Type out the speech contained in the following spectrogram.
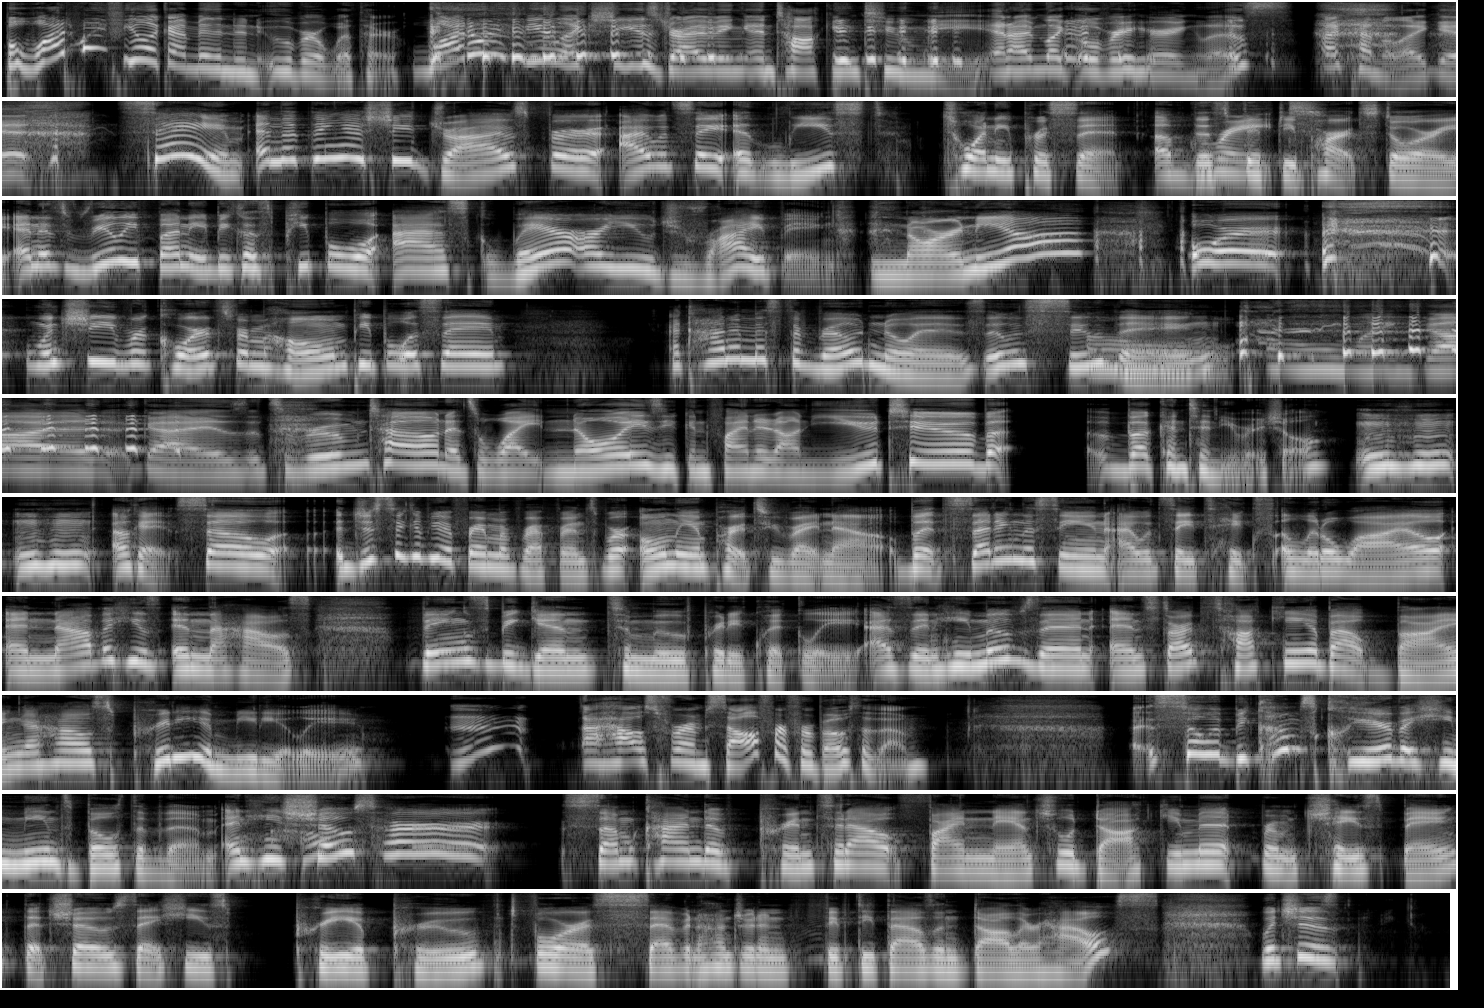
but why do I feel like I'm in an Uber with her? Why do I feel like she is driving and talking to me and I'm like overhearing this? I kind of like it. Same. And the thing is, she drives for, I would say, at least 20% of this Great. 50 part story. And it's really funny because people will ask, Where are you driving? Narnia? or when she records from home, people will say, I kind of miss the road noise. It was soothing. Oh, oh my god, guys! It's room tone. It's white noise. You can find it on YouTube. But continue, Rachelle. Mm-hmm. Mm-hmm. Okay, so just to give you a frame of reference, we're only in part two right now. But setting the scene, I would say, takes a little while. And now that he's in the house, things begin to move pretty quickly. As in, he moves in and starts talking about buying a house pretty immediately. Mm, a house for himself or for both of them? So it becomes clear that he means both of them. And he oh. shows her some kind of printed out financial document from Chase Bank that shows that he's pre approved for a $750,000 house, which is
